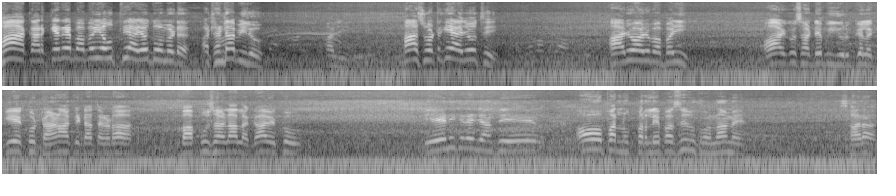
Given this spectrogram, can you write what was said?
ਹਾਂ ਕਰਕੇ ਤੇ ਬਾਬਾ ਜੀ ਉੱਥੇ ਆ ਜਾਓ 2 ਮਿੰਟ। ਆ ਠੰਡਾ ਪੀ ਲਓ। ਹਾਂਜੀ। ਹਾਂ ਸੁੱਟ ਕੇ ਆ ਜਾਓ ਉੱਥੇ। ਆ ਜਾਓ ਆ ਜਾਓ ਬਾਬਾ ਜੀ। ਆਹ ਵੇਖੋ ਸਾਡੇ ਬਜ਼ੁਰਗ ਲੱਗੇ ਵੇਖੋ ਟਾਣਾ ਕਿੱਡਾ ਤਗੜਾ ਬਾਪੂ ਸਾਡਾ ਲੱਗਾ ਵੇਖੋ। ਇਹ ਨਹੀਂ ਕਿਤੇ ਜਾਂਦੇ। ਆਓ ਪਰ ਨੂੰ ਪਰਲੇ ਪਾਸੇ ਵਿਖਾਉਣਾ ਮੈਂ ਸਾਰਾ।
